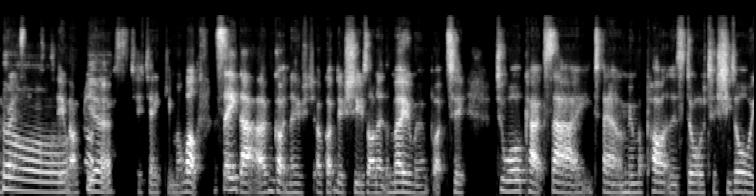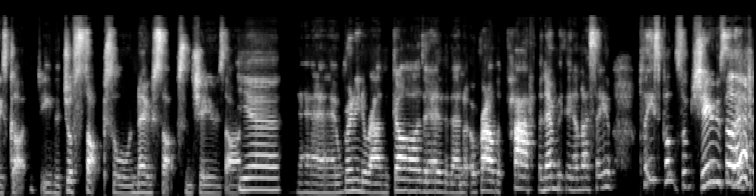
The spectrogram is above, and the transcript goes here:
a bit Oh, sensitive. I'm not yeah. used to taking my, well, I say that I've got no, I've got no shoes on at the moment, but to, to walk outside, um, I mean, my partner's daughter, she's always got either just socks or no socks and shoes on. Yeah. Yeah, running around the garden and then around the path and everything. And I say, please put some shoes on. Yeah,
